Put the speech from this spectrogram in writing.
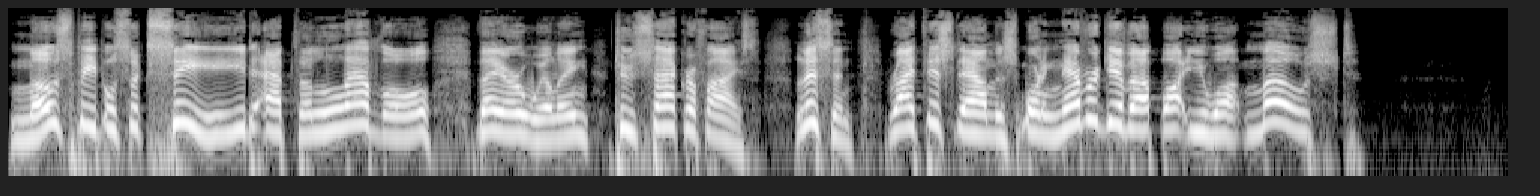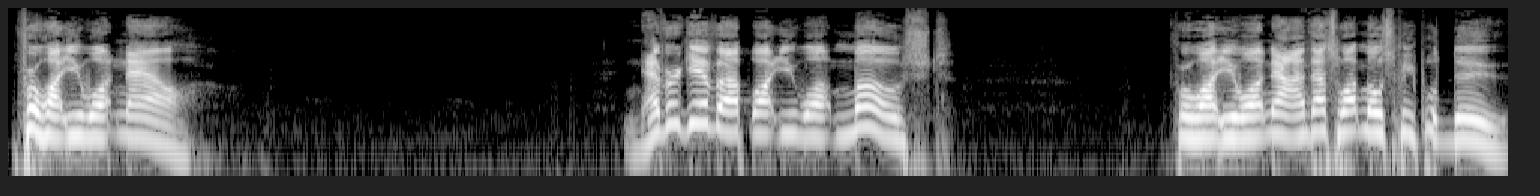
Most people succeed at the level they are willing to sacrifice. Listen, write this down this morning. Never give up what you want most for what you want now. Never give up what you want most for what you want now. And that's what most people do.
